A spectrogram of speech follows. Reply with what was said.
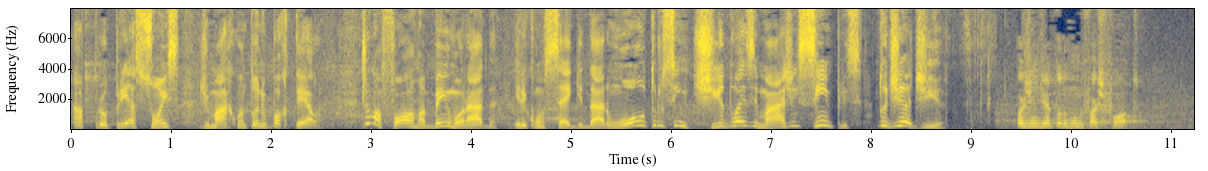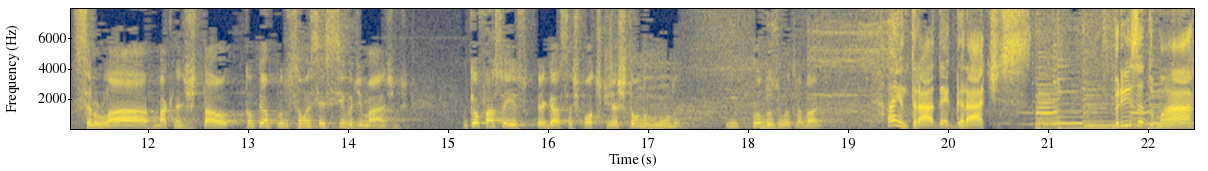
Apropriações de Marco Antônio Portela. De uma forma bem humorada, ele consegue dar um outro sentido às imagens simples do dia a dia. Hoje em dia todo mundo faz foto. Celular, máquina digital, então tem uma produção excessiva de imagens. O que eu faço é isso, pegar essas fotos que já estão no mundo e produzo o meu trabalho. A entrada é grátis. Brisa do mar,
